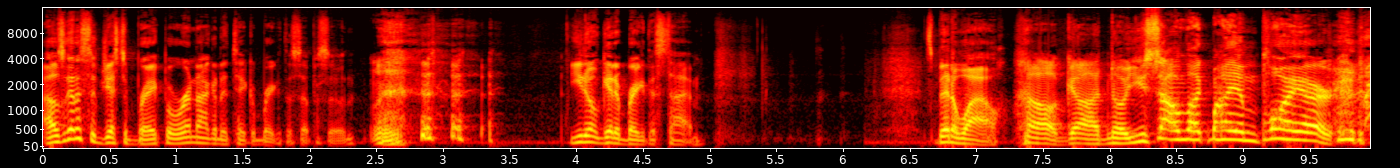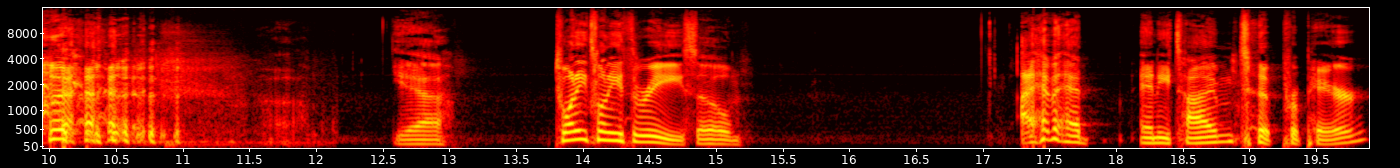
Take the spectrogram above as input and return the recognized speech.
i was going to suggest a break but we're not going to take a break this episode you don't get a break this time it's been a while Oh God, no! You sound like my employer. Yeah. 2023. So I haven't had any time to prepare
